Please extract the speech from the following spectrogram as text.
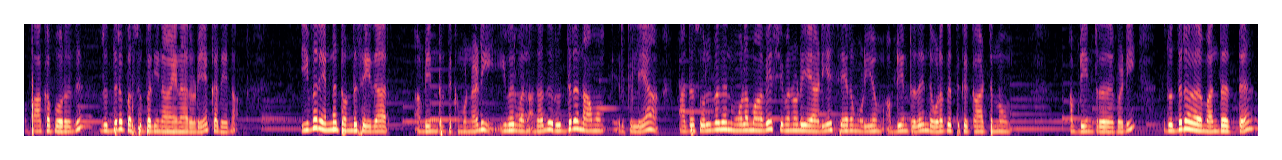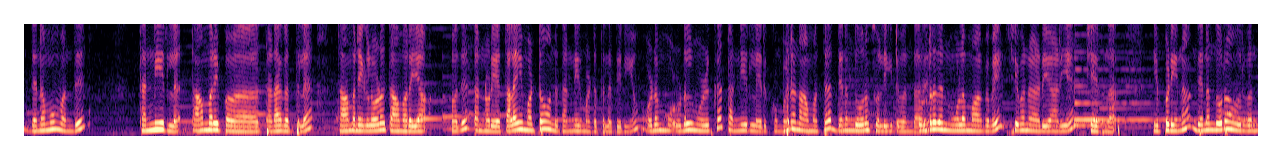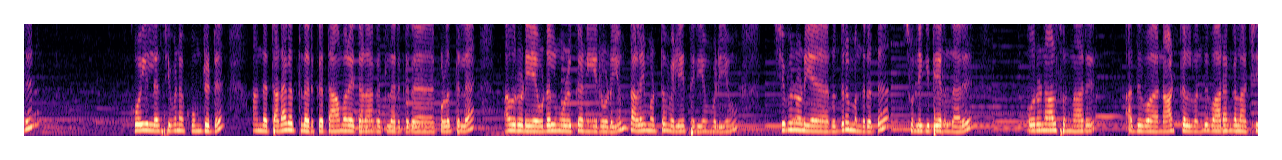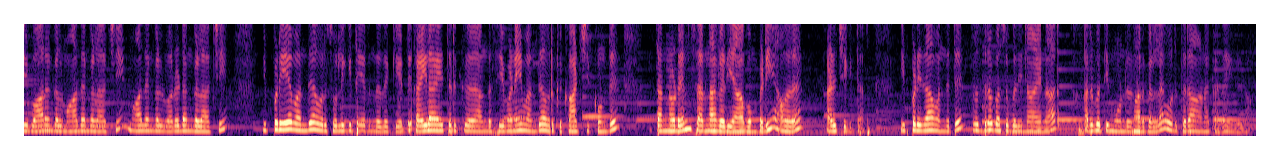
பார்க்க போகிறது ருத்ர பசுபதி நாயனாருடைய கதை தான் இவர் என்ன தொண்டு செய்தார் அப்படின்றதுக்கு முன்னாடி இவர் வந்து அதாவது ருத்ர நாமம் இருக்கு இல்லையா? அதை சொல்வதன் மூலமாகவே சிவனுடைய அடியை சேர முடியும் அப்படின்றத இந்த உலகத்துக்கு காட்டணும் அப்படின்றபடி ருத்ர மந்திரத்தை தினமும் வந்து தண்ணீரில் தாமரை ப தடாகத்தில் தாமரைகளோட தாமரையா அதாவது தன்னுடைய தலை மட்டும் அந்த தண்ணீர் மட்டத்தில் தெரியும். உடம்பு உடல் முழுக்க தண்ணீரில் இருக்கும் ருத்ர நாமத்தை தினந்தோறும் சொல்லிக்கிட்டு வந்தார். சொல்றதன் மூலமாகவே சிவன் அடியாடிய சேர்ந்தார். எப்படின்னா தினந்தோறும் அவர் வந்து கோயிலில் சிவனை கும்பிட்டுட்டு அந்த தடாகத்தில் இருக்க தாமரை தடாகத்தில் இருக்கிற குளத்தில் அவருடைய உடல் முழுக்க நீரோடையும் தலை மட்டும் வெளியே தெரியும்படியும் சிவனுடைய ருத்ர மந்திரத்தை சொல்லிக்கிட்டே இருந்தார். ஒரு நாள் சொன்னார் அது வ- நாட்கள் வந்து வாரங்களாச்சு வாரங்கள் மாதங்களாச்சு மாதங்கள் வருடங்களாச்சு. இப்படியே வந்து அவர் சொல்லிக்கிட்டே இருந்ததை கேட்டு கைலாயத்திற்கு அந்த சிவனே வந்து அவருக்கு காட்சி கொண்டு தன்னுடன் சரணாகதி ஆகும்படி அவரை அழிச்சுக்கிட்டார் இப்படி தான் வந்துட்டு ருத்ர பசுபதி நாயனார் அறுபத்தி மூன்று நாட்களில் ஒருத்தரான கதை இதுதான்.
